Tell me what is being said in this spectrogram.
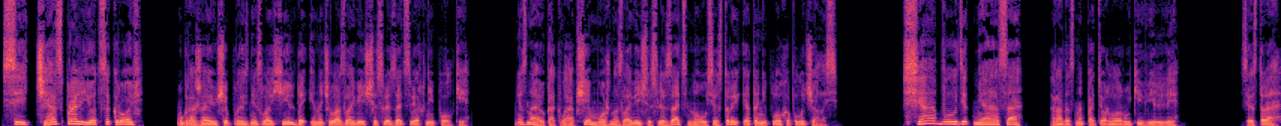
сейчас прольется кровь, угрожающе произнесла Хильда и начала зловеще слезать с верхней полки. Не знаю, как вообще можно зловеще слезать, но у сестры это неплохо получалось. «Ща будет мясо», — радостно потерла руки Вилли. «Сестра,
